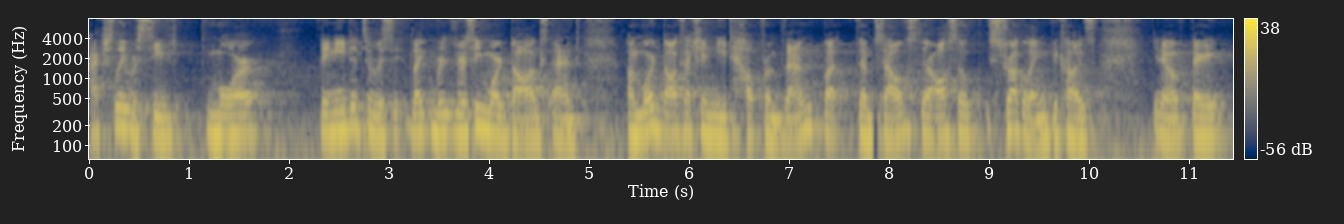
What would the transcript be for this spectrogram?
actually received more. They needed to receive like re- receive more dogs, and uh, more dogs actually need help from them. But themselves, they're also struggling because you know they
